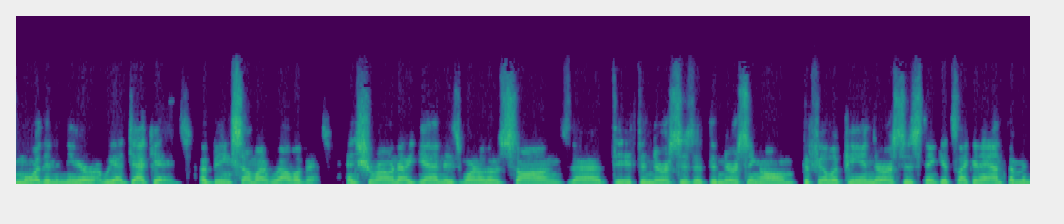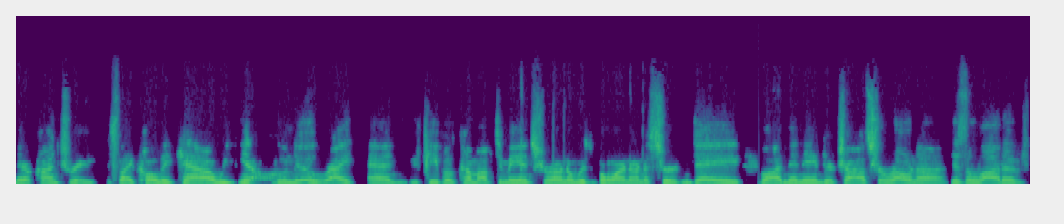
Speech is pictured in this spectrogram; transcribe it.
more than an era. We had decades of being somewhat relevant. And Sharona, again, is one of those songs that if the nurses at the nursing home, the Philippine nurses think it's like an anthem in their country, it's like, holy cow, we, you know, who knew, right? And people come up to me and Sharona was born on a certain day, and they named their child Sharona. There's a lot of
